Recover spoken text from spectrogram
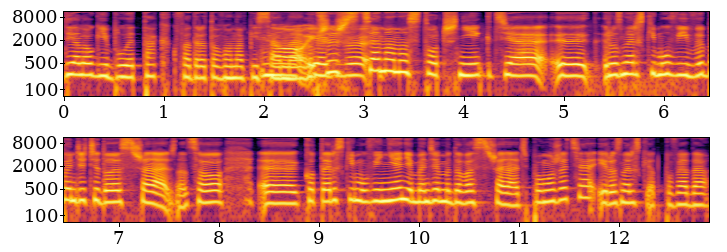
dialogi były tak kwadratowo napisane. No, jakby... Przecież scena na stoczni, gdzie y, Roznerski mówi, wy będziecie do nas strzelać. No co y, Koterski mówi, nie, nie będziemy do was strzelać. Pomożecie? I Roznerski odpowiada,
